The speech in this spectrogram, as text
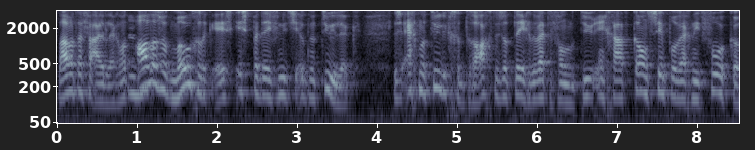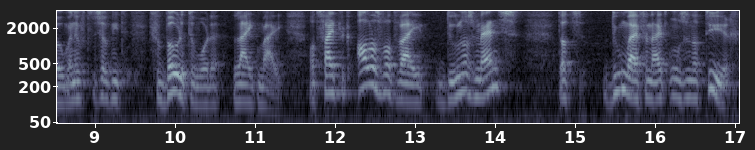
Laten we het even uitleggen. Want alles wat mogelijk is, is per definitie ook natuurlijk. Dus echt natuurlijk gedrag, dus dat tegen de wetten van de natuur ingaat, kan simpelweg niet voorkomen. En hoeft dus ook niet verboden te worden, lijkt mij. Want feitelijk alles wat wij doen als mens, dat doen wij vanuit onze natuur.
